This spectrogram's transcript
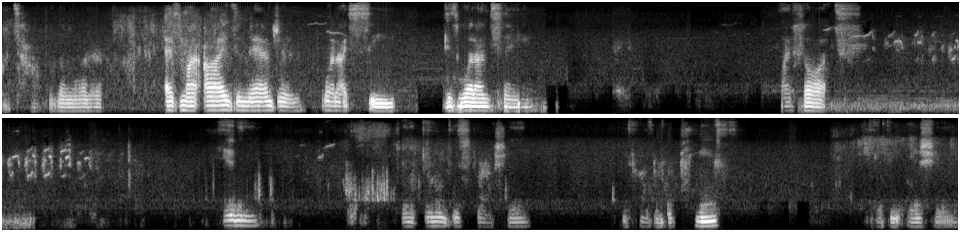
on top of the water. As my eyes imagine what I see is what I'm saying. My thoughts hidden from any distraction because of the peace that the ocean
